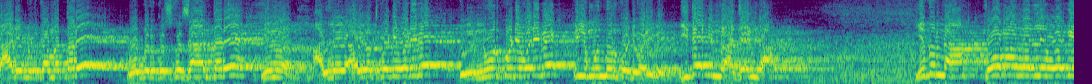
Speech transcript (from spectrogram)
ದಾಡಿ ಬಿಡ್ಕೊಂಬತ್ತಾರೆ ಒಬ್ರು ಕುಸ್ಕುಸ ಅಂತಾರೆ ನೀವು ಅಲ್ಲೇ ಐವತ್ತು ಕೋಟಿ ಹೊಡಿಬೇಕು ಇಲ್ಲಿ ನೂರು ಕೋಟಿ ಹೊಡಿಬೇಕು ಇಲ್ಲಿ ಮುನ್ನೂರು ಕೋಟಿ ಹೊಡಿಬೇಕು ಇದೇ ನಿಮ್ಮ ಅಜೆಂಡಾ ಇದನ್ನ ಕೋಮಲ್ನಲ್ಲಿ ಹೋಗಿ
